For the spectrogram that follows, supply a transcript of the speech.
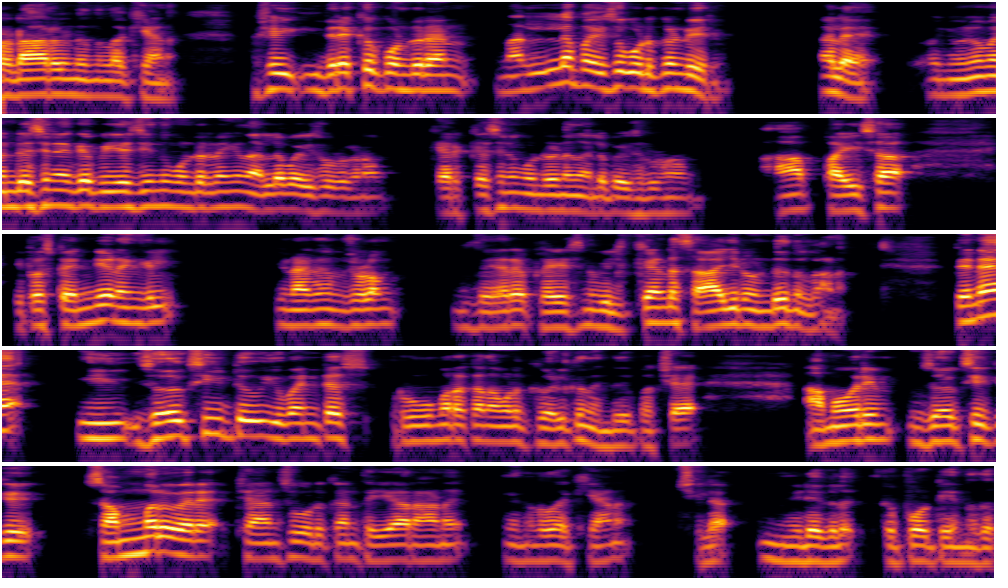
റഡാറുണ്ട് എന്നുള്ളതൊക്കെയാണ് പക്ഷേ ഇവരൊക്കെ കൊണ്ടുവരാൻ നല്ല പൈസ കൊടുക്കേണ്ടി വരും. അല്ലേ? ന്യൂനോ മെൻഡസിനെയൊക്കെ പി എസ് ജിന്ന് കൊണ്ടുവരണമെങ്കിൽ നല്ല പൈസ കൊടുക്കണം. കെർക്കസിന് കൊണ്ടുവരണമെങ്കിൽ നല്ല പൈസ കൊടുക്കണം. ആ പൈസ ഇപ്പോൾ സ്പെൻഡ് ചെയ്യണമെങ്കിൽ യുണൈറ്റഡ് സംബന്ധിച്ചോളം വേറെ പ്ലേയേഴ്സിന് വിൽക്കേണ്ട സാഹചര്യം ഉണ്ട് എന്നുള്ളതാണ്. പിന്നെ ഈ ജേഴ്സി ടു യുവന്റസ് റൂമറൊക്കെ നമ്മൾ കേൾക്കുന്നുണ്ട്. പക്ഷേ അമോരും ജേഴ്സിക്ക് സമ്മർ വരെ ചാൻസ് കൊടുക്കാൻ തയ്യാറാണ് എന്നുള്ളതൊക്കെയാണ് ചില മീഡിയകൾ റിപ്പോർട്ട് ചെയ്യുന്നത്.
